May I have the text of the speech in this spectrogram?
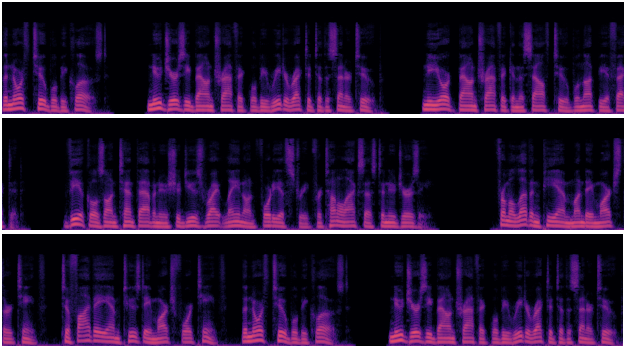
the North Tube will be closed. New Jersey bound traffic will be redirected to the center tube. New York bound traffic in the south tube will not be affected. Vehicles on 10th Avenue should use right lane on 40th Street for tunnel access to New Jersey. From 11 p.m. Monday, March 13th, to 5 a.m. Tuesday, March 14th, the North Tube will be closed. New Jersey bound traffic will be redirected to the center tube.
